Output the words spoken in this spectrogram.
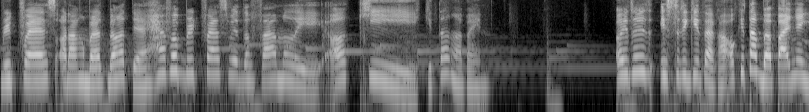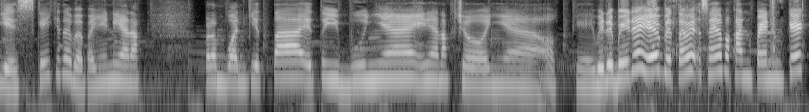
Breakfast orang barat banget ya. Have a breakfast with the family. Oke, okay. kita ngapain? Oh itu istri kita kak. Oh kita bapaknya guys. Kayak kita bapaknya ini anak perempuan kita, itu ibunya, ini anak cowoknya. Oke, beda-beda ya. btw saya makan pancake.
